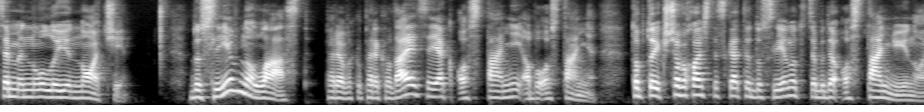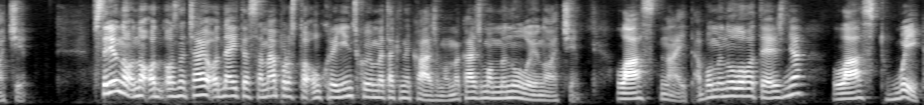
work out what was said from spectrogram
це минулої ночі. Дослівно last перекладається як останній або остання. Тобто, якщо ви хочете сказати дослівно, то це буде останньої ночі. Все рівно воно означає одне й те саме, просто українською ми так не кажемо. Ми кажемо минулої ночі. Last night. Або минулого тижня last week.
